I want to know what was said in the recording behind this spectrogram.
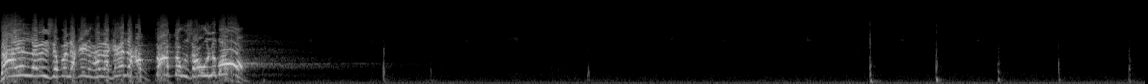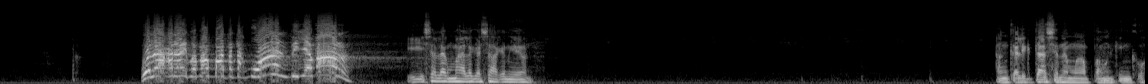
Dahil na rin sa malaking halaga nakapatong sa ulo mo! Wala ka na iba pang matatakbuhan, Bilyamar! Iisa lang mahalaga sa akin ngayon. Ang kaligtasan ng mga pamangking ko.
